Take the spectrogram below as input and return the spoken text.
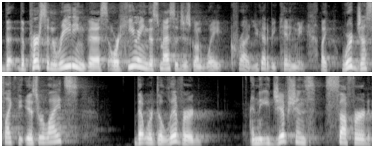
the, the person reading this or hearing this message is going, wait, crud, you got to be kidding me. Like, we're just like the Israelites that were delivered and the Egyptians suffered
